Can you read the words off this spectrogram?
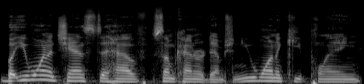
but you want a chance to have some kind of redemption. You want to keep playing.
